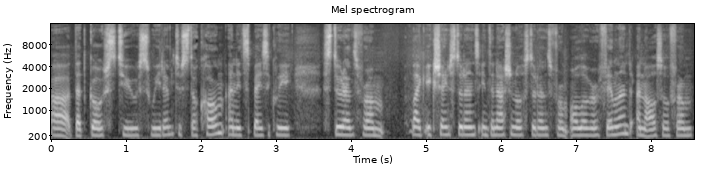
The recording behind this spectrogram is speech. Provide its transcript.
uh, that goes to Sweden to Stockholm, and it's basically students from like exchange students, international students from all over Finland, and also from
